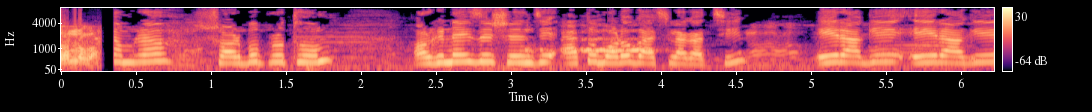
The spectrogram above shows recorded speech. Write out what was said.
ধন্যবাদ। আমরা সর্বপ্রথম অর্গানাইজেশন যে এত বড় গাছ লাগাচ্ছি, এর আগে এর আগে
